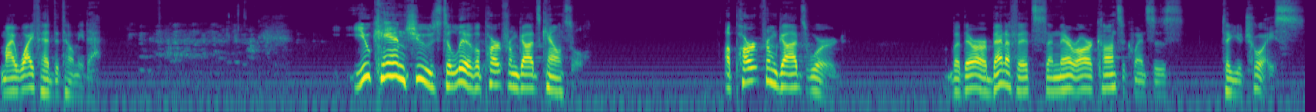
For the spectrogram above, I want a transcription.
My wife had to tell me that. You can choose to live apart from God's counsel apart from God's Word. But there are benefits and there are consequences to your choice.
